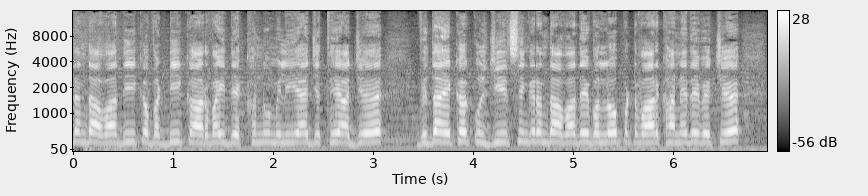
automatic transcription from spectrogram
ਰੰਧਾਵਾ ਦੀ ਇੱਕ ਵੱਡੀ ਕਾਰਵਾਈ ਦੇਖਣ ਨੂੰ ਮਿਲੀ ਹੈ, ਜਿੱਥੇ ਅੱਜ ਵਿਧਾਇਕ ਕੁਲਜੀਤ ਸਿੰਘ ਰੰਧਾਵਾ ਦੇ ਵੱਲੋਂ ਪਟਵਾਰਖਾਨੇ ਦੇ ਵਿੱਚ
